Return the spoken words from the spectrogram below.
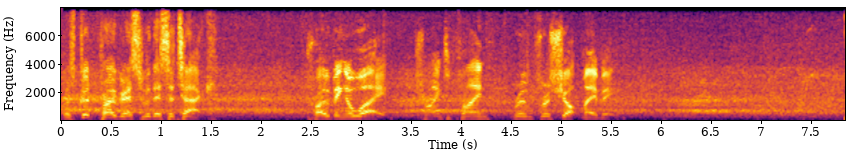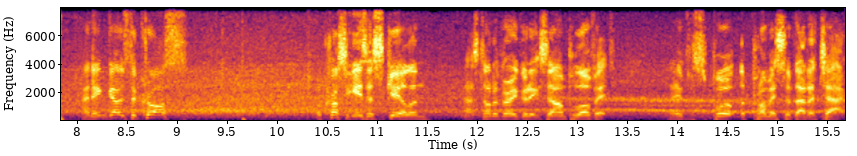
There's good progress with this attack. Probing away, trying to find room for a shot maybe. And in goes the cross. Well, crossing is a skill and that's not a very good example of it. They've spoilt the promise of that attack.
